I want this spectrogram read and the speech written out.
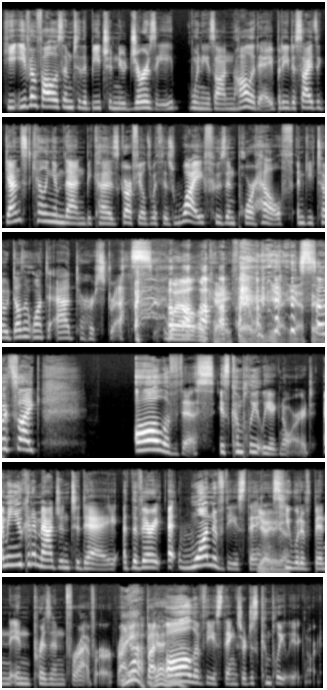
He even follows him to the beach in New Jersey when he's on holiday, but he decides against killing him then because Garfield's with his wife, who's in poor health, and Guiteau doesn't want to add to her stress. Well, okay, fair one. Yeah, yeah, fair. so it's like all of this is completely ignored. I mean, you can imagine today at the very at one of these things Yeah, yeah, yeah. he would have been in prison forever, right? Yeah, but all of these things are just completely ignored.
